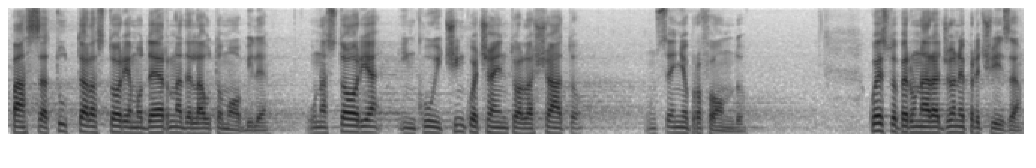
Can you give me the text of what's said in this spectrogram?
passa tutta la storia moderna dell'automobile, una storia in cui 500 ha lasciato un segno profondo. Questo per una ragione precisa.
